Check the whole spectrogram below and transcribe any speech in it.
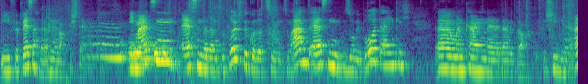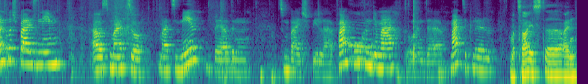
die für Pesach werden wir noch bestellen. Die Malzen essen wir dann zum Frühstück oder zum, zum Abendessen, so wie Brot eigentlich. Äh, man kann äh, damit auch verschiedene andere Speisen nehmen. Aus Malzo, Malzenmehl werden zum Beispiel äh, Pfannkuchen gemacht und äh, Matzeknödel. Matzah ist äh, ein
